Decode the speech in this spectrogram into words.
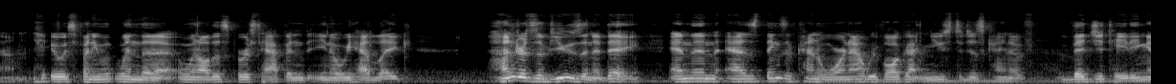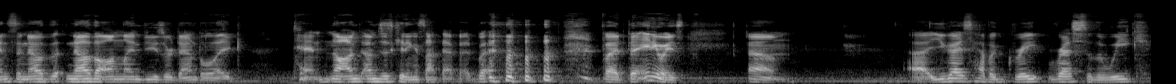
Um, it was funny when the when all this first happened. You know, we had like hundreds of views in a day, and then as things have kind of worn out, we've all gotten used to just kind of vegetating, and so now the now the online views are down to like ten. No, I'm I'm just kidding. It's not that bad, but but uh, anyways, um, uh, you guys have a great rest of the week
